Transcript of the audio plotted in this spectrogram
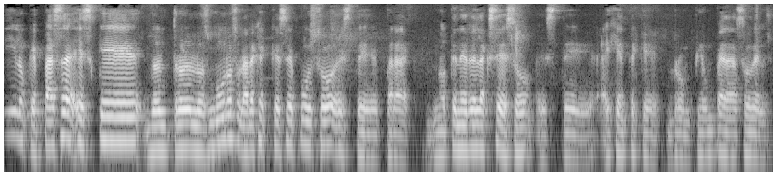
Y lo que pasa es que dentro de los muros o la reja que se puso, este, para no tener el acceso, este, hay gente que rompió un pedazo del,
